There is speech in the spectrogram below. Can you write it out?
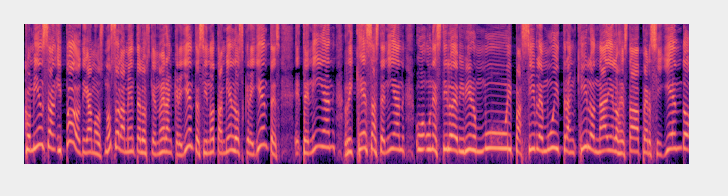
comienzan, y todos, digamos, no solamente los que no eran creyentes, sino también los creyentes, eh, tenían riquezas, tenían un, un, estilo de vivir muy pasible, muy tranquilo, nadie los estaba persiguiendo,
